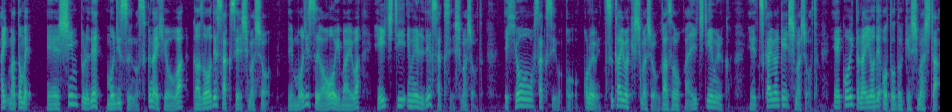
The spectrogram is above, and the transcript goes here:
はい、まとめ。えー、シンプルで文字数の少ない表は画像で作成しましょう。で、文字数が多い場合は HTML で作成しましょうと。で、表作成はこう、このように使い分けしましょう。画像か HTML か、えー、使い分けしましょうと、えー、こういった内容でお届けしました。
